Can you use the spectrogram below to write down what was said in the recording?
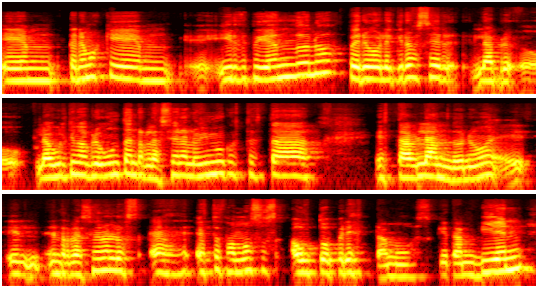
em, tenemos que em, ir despidiéndonos, pero le quiero hacer la, última pregunta en relación a lo mismo que usted está, hablando, ¿no? Eh, en, relación a, estos famosos autopréstamos, que también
